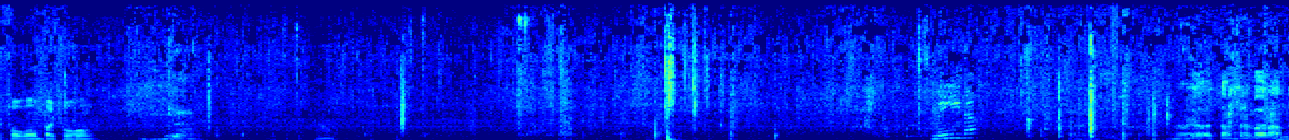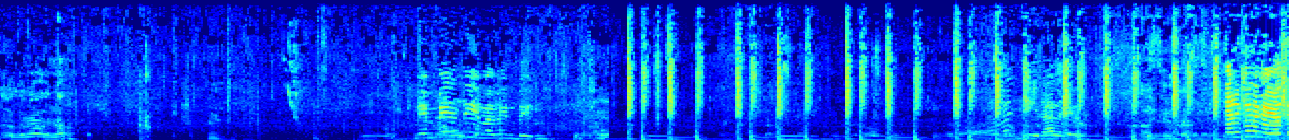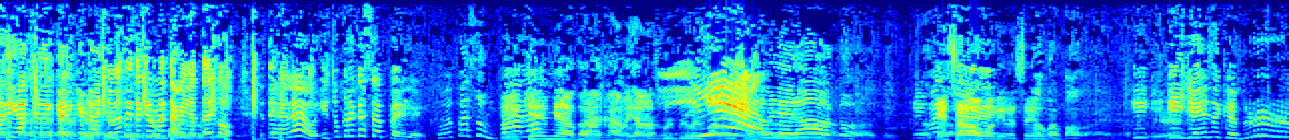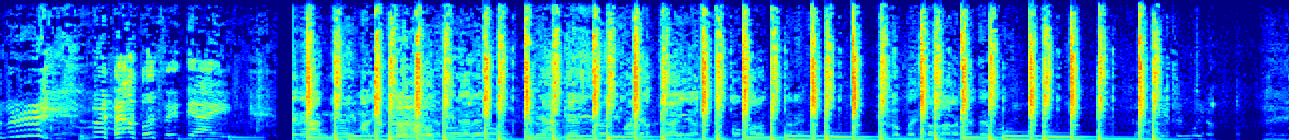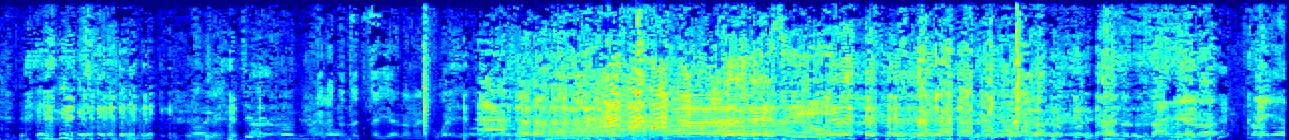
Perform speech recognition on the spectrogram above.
el fogón, para el fogón. Claro. Mira. No, ya están preparando, yo creo, ¿verdad? Bim, bim, dime, bim, bim. Es mentira, Leo. Ya recuerda que yo te dije a ti que, que, que, tú me dijiste que mata, pasas un ¿Y quién me atraca? Mira, primer ¡Diable, loco! ¿Qué pegue. tiene ese ojo? Y, y yo hice que brrr, brrr, me la pusiste ahí. Tiene jangueo y maleantea para los títeres.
